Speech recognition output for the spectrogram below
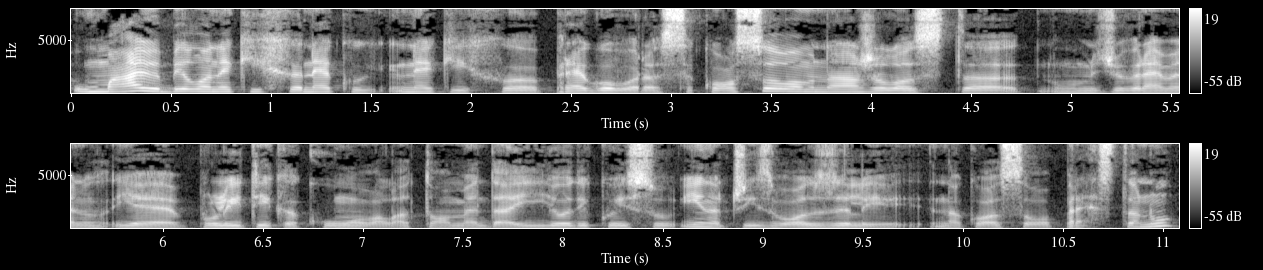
u maju je bilo nekih, neko, nekih uh, pregovora sa Kosovom, nažalost uh, umeđu vremenu je politika kumovala tome da i ljudi koji su inače izvozili na Kosovo prestanu,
